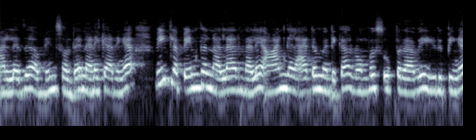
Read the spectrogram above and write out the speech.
நல்லது அப்படின்னு சொல்கிறேன் நினைக்காதீங்க. வீட்டில் பெண்கள் நல்லா இருந்தாலே ஆண்கள் ஆட்டோமேட்டிக்காக ரொம்ப சூப்பராகவே இருப்பீங்க.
